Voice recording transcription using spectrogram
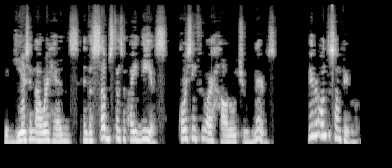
with gears in our heads and the substance of ideas coursing through our hollow tube nerves. We were onto something though.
